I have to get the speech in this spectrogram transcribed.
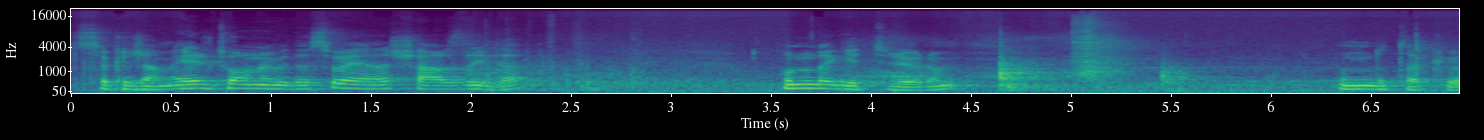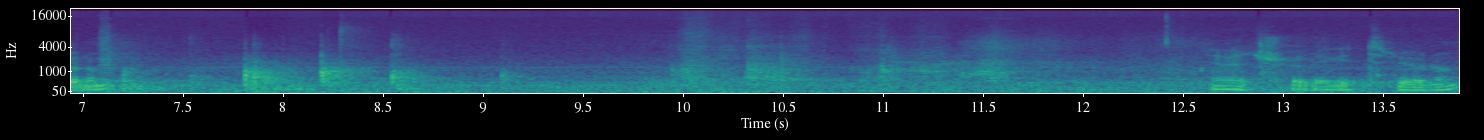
sıkacağım. El tornavidası veya şarjıyla. Bunu da getiriyorum. Bunu da takıyorum. Evet şöyle getiriyorum.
